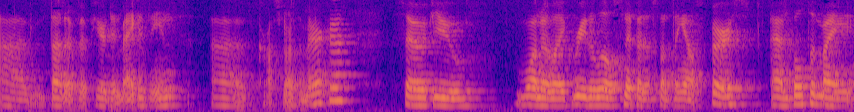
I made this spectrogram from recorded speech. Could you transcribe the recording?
um, that have appeared in magazines uh, across North America. So if you want to like read a little snippet of something else first, and both of my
